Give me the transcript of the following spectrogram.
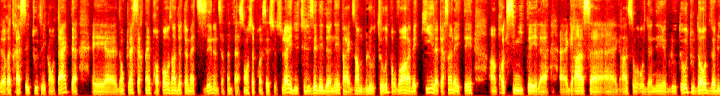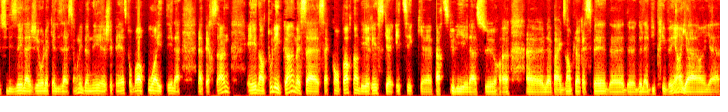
retracer tous les contacts. Et donc là, certains proposent d'automatiser d'une certaine façon ce processus-là et d'utiliser des données, par exemple Bluetooth, pour voir avec qui la personne a été en proximité euh, grâce, aux, données Bluetooth, ou d'autres veulent utiliser la géolocalisation, les données euh, GPS pour voir où a été la, personne. Et dans tous les cas, mais ça, ça comporte hein, des risques éthiques euh, particuliers là sur, le, par exemple, le respect de, de, de la vie privée. Hein. Il, y a, il y a,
